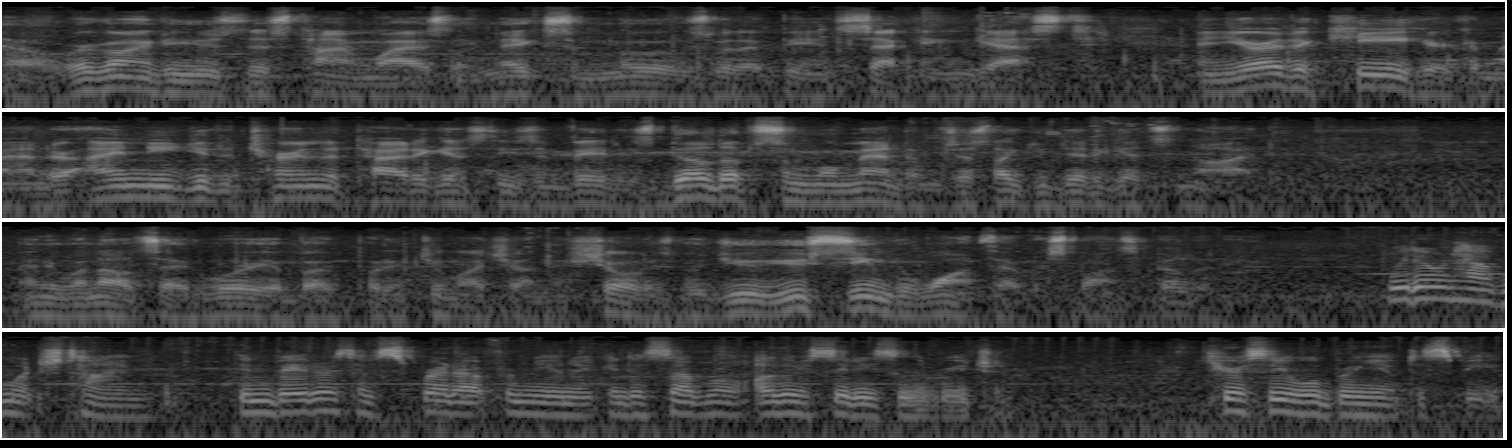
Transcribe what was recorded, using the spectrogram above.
hell. We're going to use this time wisely, make some moves without being second guessed. And you're the key here, Commander. I need you to turn the tide against these invaders. Build up some momentum, just like you did against Nod. Anyone else, I'd worry about putting too much on their shoulders, but you, you seem to want that responsibility. We don't have much time. The invaders have spread out from Munich into several other cities in the region. Kirce will bring you up to speed.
